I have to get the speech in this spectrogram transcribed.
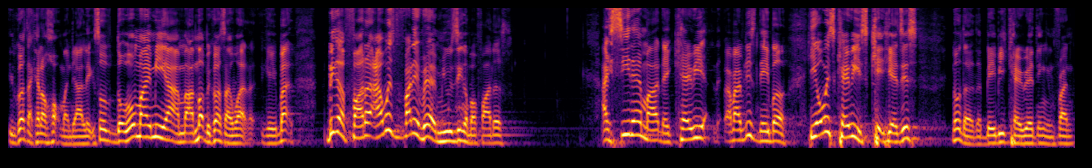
because I cannot hop my other leg. So don't mind me. I'm, I'm not because I what. Okay, but being a father, I always find it very amusing about fathers. I see them. Uh, they carry. I have this neighbor. He always carry his kid. He has this know, the, the baby carrier thing in front.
